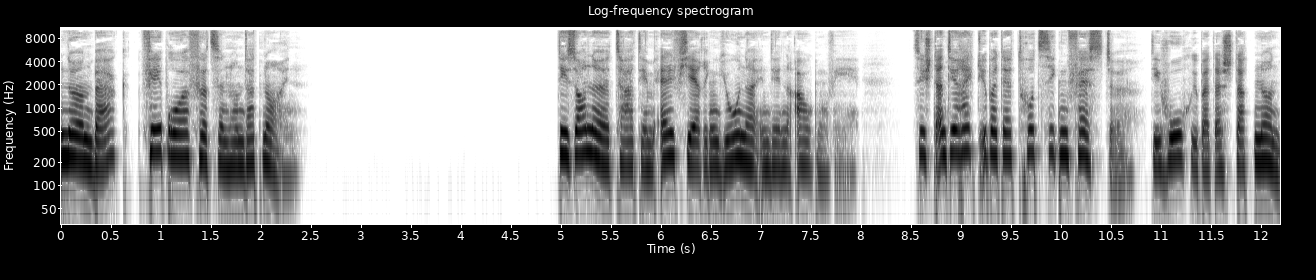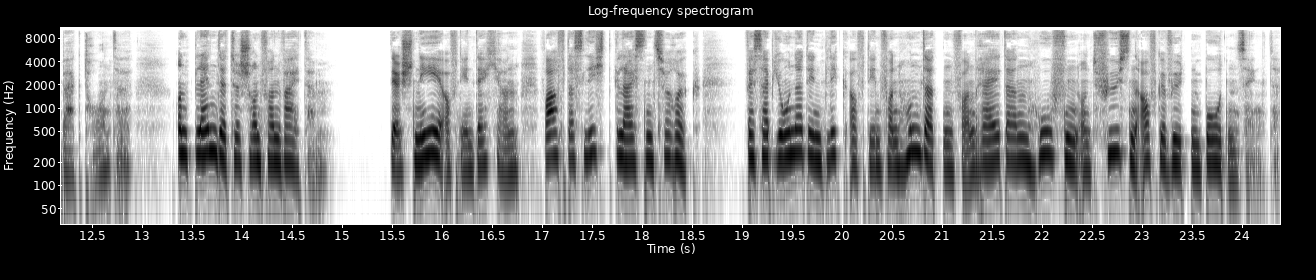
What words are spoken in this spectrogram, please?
Nürnberg, Februar 1409 Die Sonne tat dem elfjährigen Jona in den Augen weh. Sie stand direkt über der trutzigen Feste, die hoch über der Stadt Nürnberg thronte, und blendete schon von weitem. Der Schnee auf den Dächern warf das Licht gleißend zurück, weshalb Jona den Blick auf den von Hunderten von Rädern, Hufen und Füßen aufgewühlten Boden senkte.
